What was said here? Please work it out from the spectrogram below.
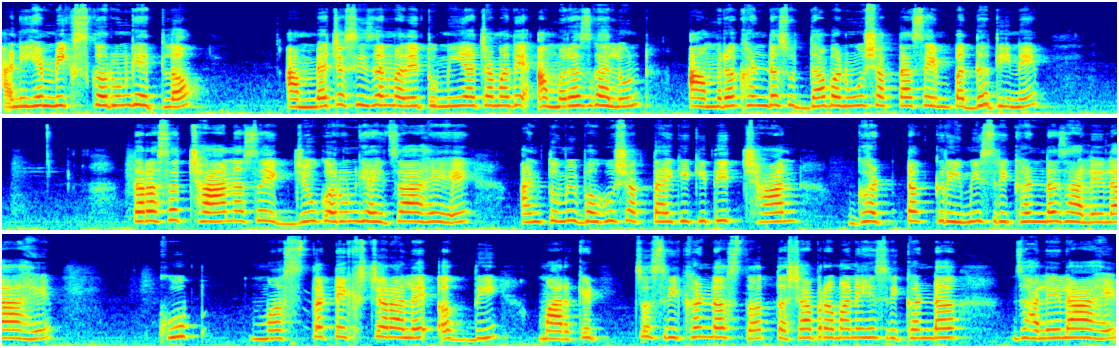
आणि हे मिक्स करून घेतलं. आंब्याच्या सीझनमध्ये तुम्ही याच्यामध्ये आमरस घालून आम्रखंडसुद्धा बनवू शकता सेम पद्धतीने. तर असं छान असं एकजीव करून घ्यायचं आहे हे. आणि तुम्ही बघू शकताय की किती छान घट्ट क्रीमी श्रीखंड झालेला आहे. खूप मस्त टेक्स्चर आलं आहे अगदी मार्केटचं श्रीखंड असतं. तशाप्रमाणे हे श्रीखंड झालेलं आहे.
